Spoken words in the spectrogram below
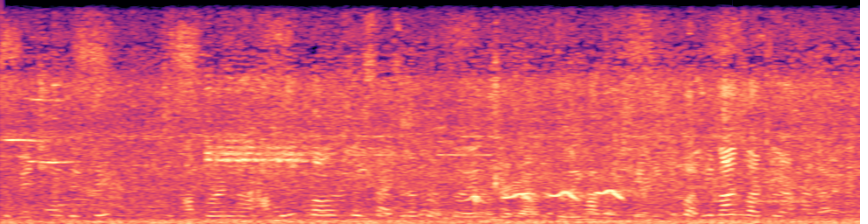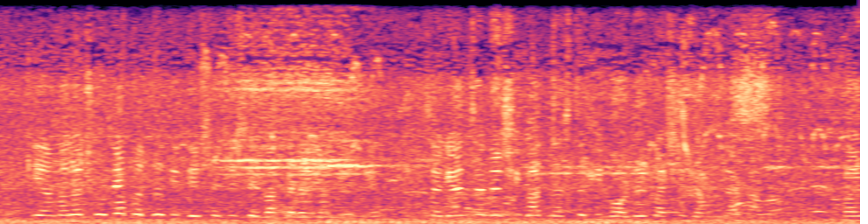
शुभेच्छा देते. आपण अमृत महोत्सव साजरा करतोय सध्या वर्षी आणि खूप अभिमान वाटतो आम्हाला की आम्हाला छोट्या पद्धतीत देशाची सेवा करायला मिळते. सगळ्यांच्या नशिबात नसतं की बॉर्डरपाशी जाऊन राहावं पण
